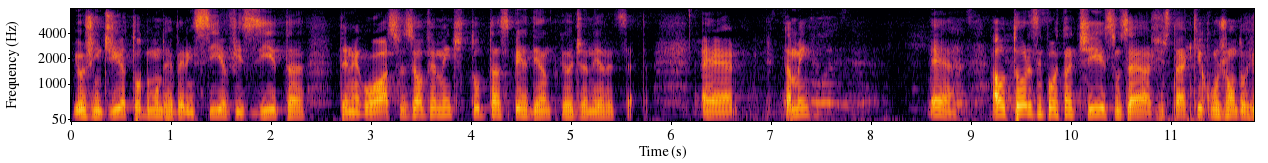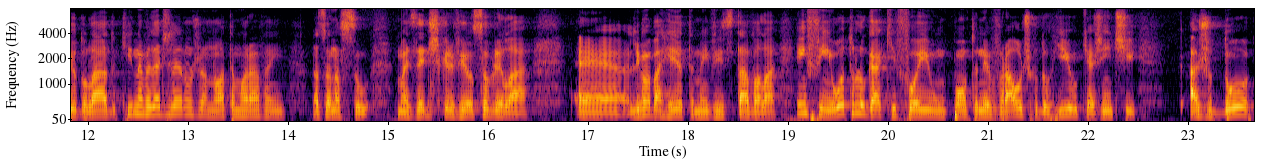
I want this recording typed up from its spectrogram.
e hoje em dia todo mundo reverencia, visita, tem negócios, e obviamente tudo está se perdendo, porque o Rio de Janeiro, etc. É, também. É, autores importantíssimos. É, a gente está aqui com o João do Rio do lado, que na verdade ele era um janota, morava em, na Zona Sul, mas ele escreveu sobre lá. É, Lima Barreto também visitava lá. Enfim, outro lugar que foi um ponto nevrálgico do Rio, que a gente ajudou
